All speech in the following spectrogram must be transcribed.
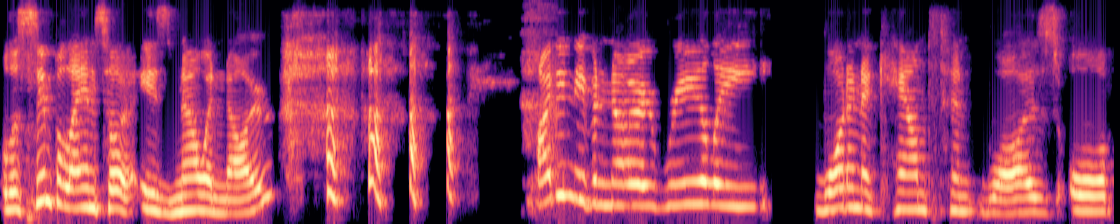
Well, the simple answer is no and no. I didn't even know really what an accountant was or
